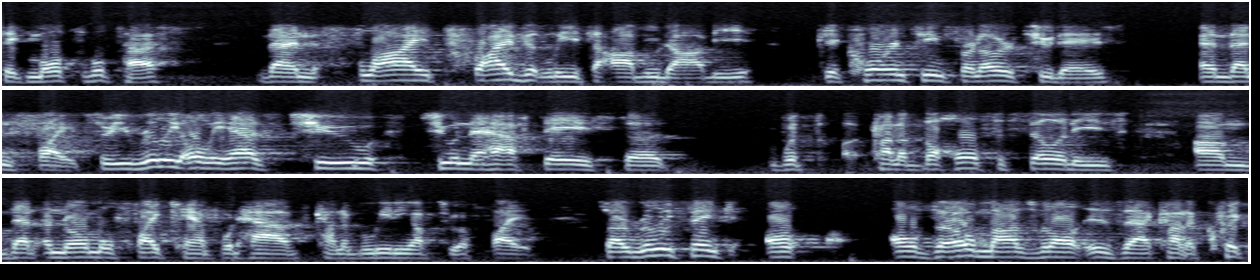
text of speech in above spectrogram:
take multiple tests, then fly privately to Abu Dhabi, get quarantined for another two days, and then fight. So he really only has two, two and a half days to, with kind of the whole facilities um, that a normal fight camp would have kind of leading up to a fight. So I really think, although Masvidal is that kind of quick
